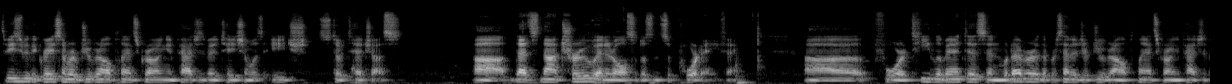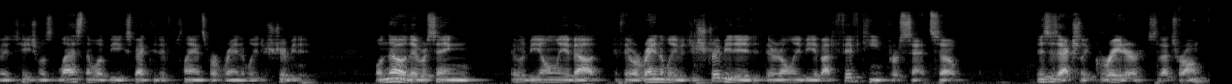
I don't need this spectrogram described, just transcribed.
Species with the greatest number of juvenile plants growing in patches of vegetation was H. stotechas. Uh, that's not true, and it also doesn't support anything. Uh, for T. levantis and whatever, the percentage of juvenile plants growing in patches of vegetation was less than what would be expected if plants were randomly distributed. Well, no, they were saying it would be only about, if they were randomly distributed, there would only be about 15%. So this is actually greater, so that's wrong.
